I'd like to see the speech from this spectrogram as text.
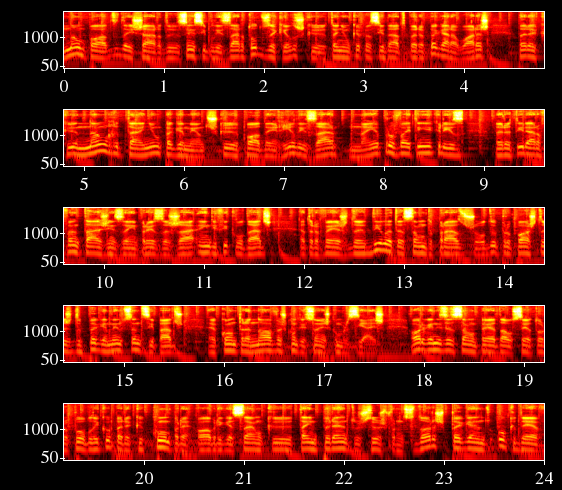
não pode deixar de sensibilizar todos aqueles que tenham capacidade para pagar a horas para que não retenham pagamentos que podem realizar nem aproveitem a crise para tirar vantagens a empresas já em dificuldades através da dilatação de prazos ou de propostas de pagamentos antecipados contra novas condições comerciais. A organização pede ao setor público para que cumpra a obrigação que tem perante os seus fornecedores, pagando o que deve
